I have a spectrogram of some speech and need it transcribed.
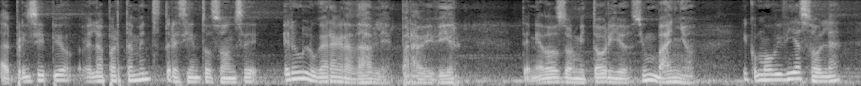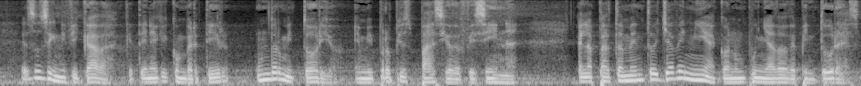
Al principio, el apartamento 311 era un lugar agradable para vivir. Tenía dos dormitorios y un baño, y como vivía sola, eso significaba que tenía que convertir un dormitorio en mi propio espacio de oficina. El apartamento ya venía con un puñado de pinturas,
